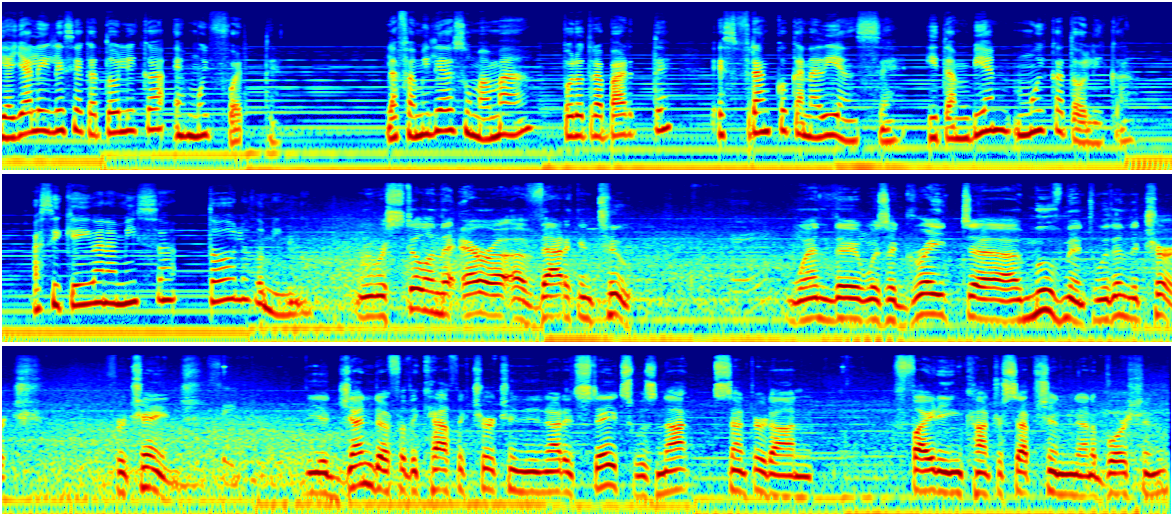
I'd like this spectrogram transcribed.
y allá la Iglesia Católica es muy fuerte. La familia de su mamá, por otra parte, es franco-canadiense y también muy católica, así que iban a misa todos los domingos. We were still in the era of Vatican II, when there was a great uh, movement within the church for change. The agenda for the Catholic Church in the United States was not centered on fighting contraception and abortion,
